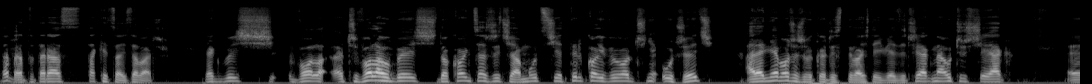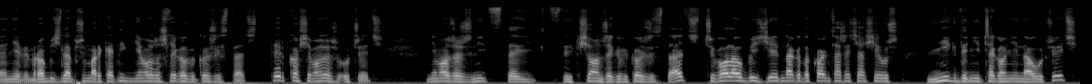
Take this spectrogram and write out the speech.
Dobra, to teraz takie coś, zobacz. Jakbyś wola, czy wolałbyś do końca życia móc się tylko i wyłącznie uczyć, ale nie możesz wykorzystywać tej wiedzy? Czy jak nauczysz się jak, nie wiem, robić lepszy marketing, nie możesz tego wykorzystać? Tylko się możesz uczyć. Nie możesz nic z, tej, z tych książek wykorzystać? Czy wolałbyś jednak do końca życia się już nigdy niczego nie nauczyć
